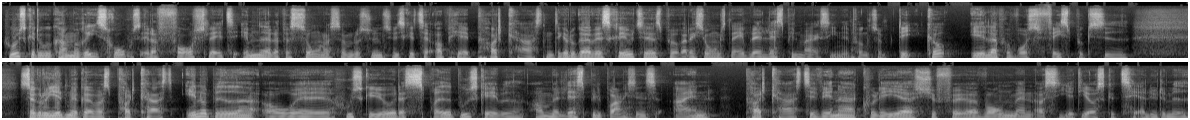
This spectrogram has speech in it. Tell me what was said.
Husk, at du kan komme med ris, ros eller forslag til emner eller personer, som du synes, vi skal tage op her i podcasten. Det kan du gøre ved at skrive til os på redaktionsnabelag.lastbilmagasinet.dk eller på vores Facebook-side. Så kan du hjælpe med at gøre vores podcast endnu bedre, og øh, husk jo at sprede budskabet om lastbilbranchens egen podcast til venner, kolleger, chauffører, vognmænd og sige, at de også skal tage og lytte med.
